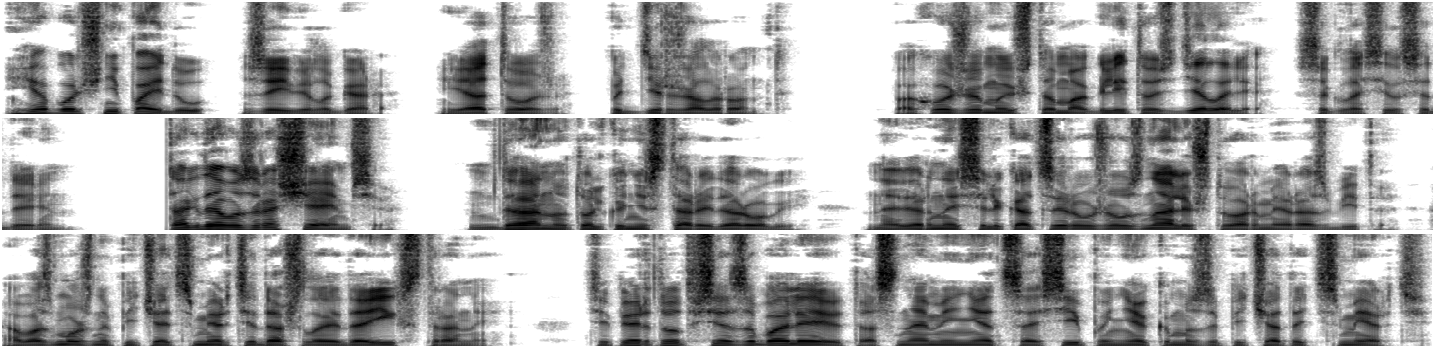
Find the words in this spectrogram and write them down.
«Я больше не пойду», — заявила Гара. «Я тоже», — поддержал Ронд. «Похоже, мы что могли, то сделали», — согласился Дерин. «Тогда возвращаемся». «Да, но только не старой дорогой. Наверное, силикациры уже узнали, что армия разбита, а, возможно, печать смерти дошла и до их страны. Теперь тут все заболеют, а с нами нет сосип и некому запечатать смерть».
